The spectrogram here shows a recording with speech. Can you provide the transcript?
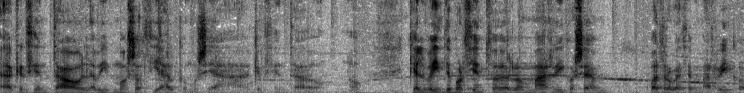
acrecentado el abismo social como se ha acrecentado, ¿no? Que el 20% de los más ricos sean cuatro veces más ricos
